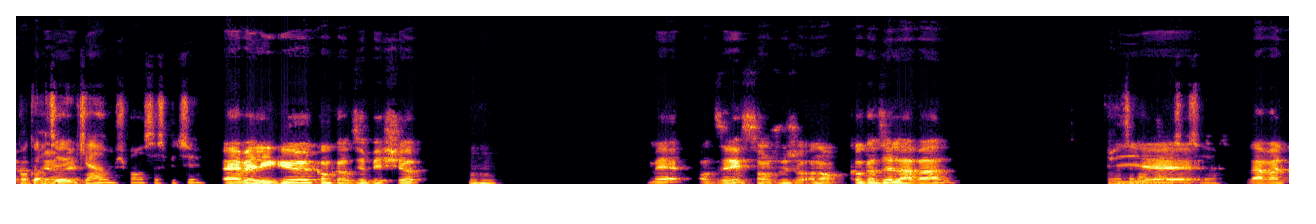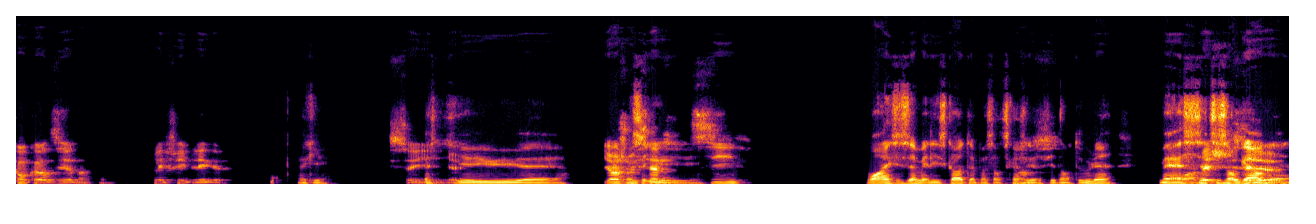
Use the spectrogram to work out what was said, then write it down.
Concordia mais, UCAM, je pense, ça se peut-tu? euh, ben, les gars, Concordia Bishop, Mhm. mais on dirait qu'ils sont joués, genre, oh non, Concordia Laval, puis, Laval, euh. Laval Concordia, dans le fond. Les filles les gars. OK. Ça, Est-ce ils, qu'il y a eu. euh, ils ont joué ça, il y a eu- samedi. Ouais, c'est ça, mais les scores n'étaient pas sortis quand j'ai vérifié pense. tantôt, là. Mais Ouais, ben, sais, si on regarde, là. euh,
